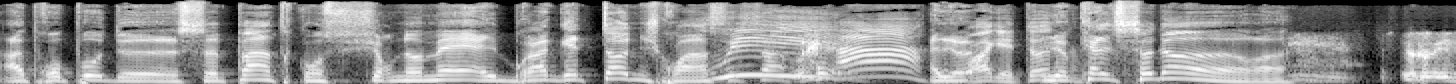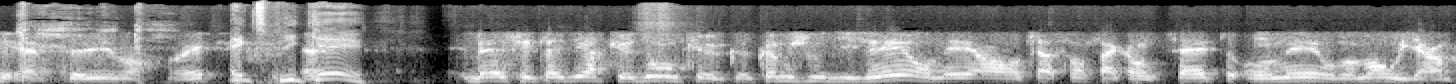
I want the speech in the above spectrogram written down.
à propos de ce peintre qu'on surnommait El Bragueton, je crois, hein, c'est ça Ah le, Bragueton. le calsonore. Oui, absolument. Oui. Expliquez. Ben, c'est-à-dire que donc, que- comme je vous disais, on est en 1557, on est au moment où il y a un,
